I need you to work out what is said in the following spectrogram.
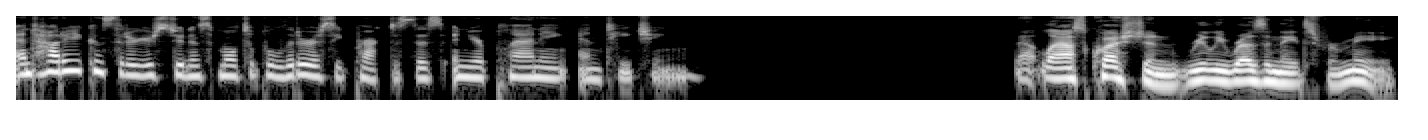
And how do you consider your students' multiple literacy practices in your planning and teaching? That last question really resonates for me.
